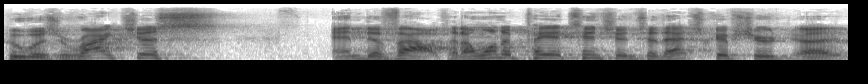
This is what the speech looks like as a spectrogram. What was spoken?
who was righteous and devout. And I want to pay attention to that scripture uh,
